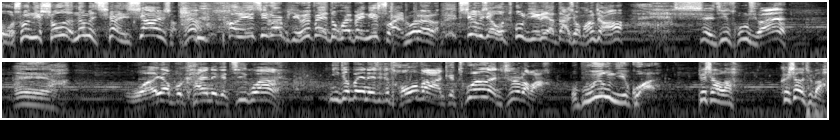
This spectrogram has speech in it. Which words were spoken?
我说你手怎么那么欠？你瞎是什么呀？胖爷心肝脾胃肺都快被你甩出来了，信不信我吐你一脸大小盲肠？事急从权，哎呀，我要不开那个机关，你就被那些个头发给吞了，你知道吧？我不用你管。别吵了，快上去吧。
